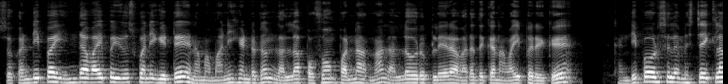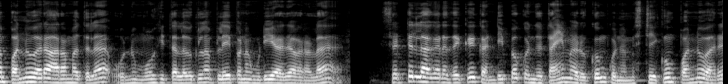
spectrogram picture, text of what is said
ஸோ கண்டிப்பாக இந்த வாய்ப்பை யூஸ் பண்ணிக்கிட்டு நம்ம மணிகண்டனும் நல்லா பர்ஃபார்ம் பண்ணார்னா நல்ல ஒரு பிளேயராக வரதுக்கான வாய்ப்பு இருக்குது கண்டிப்பாக ஒரு சில மிஸ்டேக்லாம் பண்ணுவார் ஆரம்பத்தில் ஒன்றும் மோகித்த அளவுக்குலாம் ப்ளே பண்ண முடியாது அவரால். செட்டில் ஆகிறதுக்கு கண்டிப்பாக கொஞ்சம் டைம் இருக்கும் கொஞ்சம் மிஸ்டேக்கும் பண்ணுவார்.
